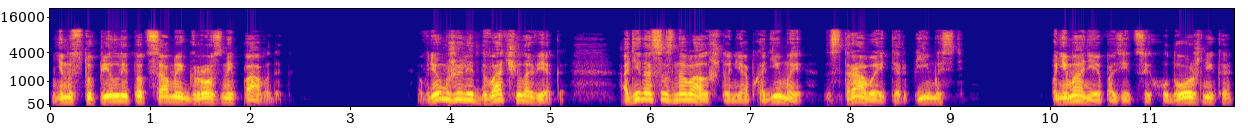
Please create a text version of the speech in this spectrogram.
не наступил ли тот самый грозный паводок. В нем жили два человека — один осознавал, что необходимы здравая терпимость, понимание позиции художника,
